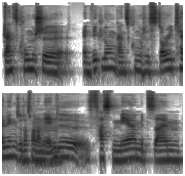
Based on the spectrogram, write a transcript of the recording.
ganz komische Entwicklung, ganz komisches Storytelling, sodass man mhm. am Ende fast mehr mit seinem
